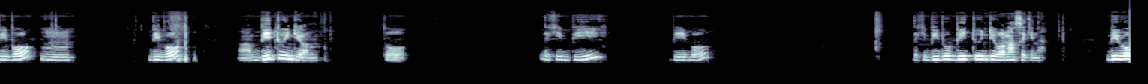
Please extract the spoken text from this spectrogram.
Vivo Vivo B twenty one তো দেখি ভি ভিভো দেখি ভিভো বি টোয়েন্টি ওয়ান আছে কিনা। ভিভো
